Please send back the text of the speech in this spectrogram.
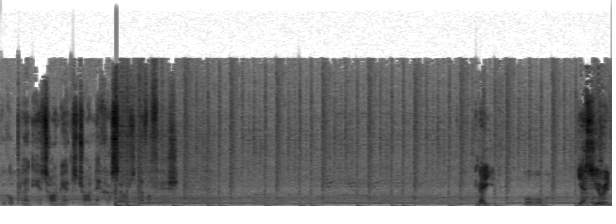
we've got plenty of time yet to try and nick ourselves another fish. Mate, whoa, whoa, whoa. yes you're in.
